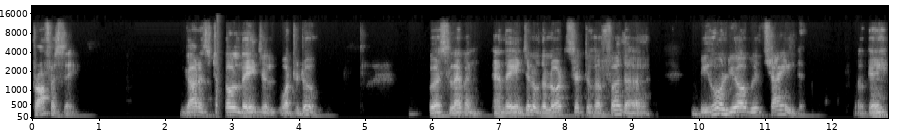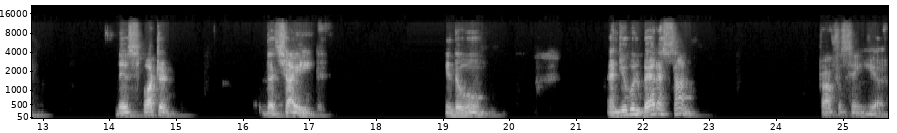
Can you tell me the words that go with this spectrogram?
prophesy. God has told the angel what to do. Verse 11 And the angel of the Lord said to her further, Behold, you are with child Okay? They've spotted the child in the womb. And you will bear a son. Prophesying here.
